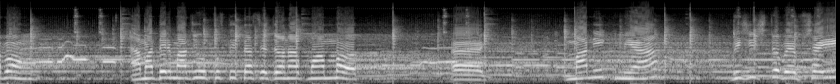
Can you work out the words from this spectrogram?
এবং আমাদের মাঝে উপস্থিত আছে জনাব মোহাম্মদ মানিক মিয়া, বিশিষ্ট ব্যবসায়ী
